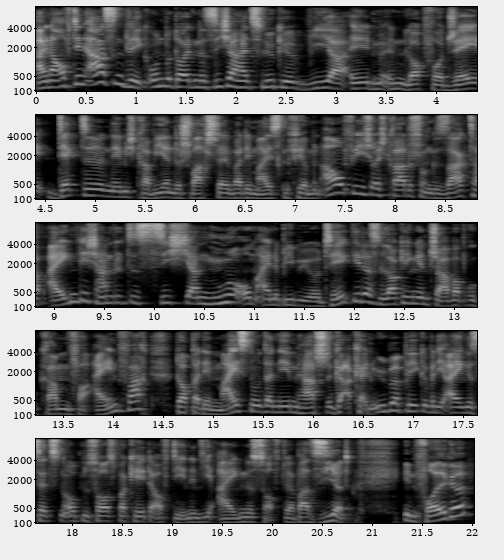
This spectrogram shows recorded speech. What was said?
Eine auf den ersten Blick unbedeutende Sicherheitslücke, wie ja eben in Log4j, deckte nämlich gravierende Schwachstellen bei den meisten Firmen auf, wie ich euch gerade schon gesagt habe. Eigentlich handelt es sich ja nur um eine Bibliothek, die das Logging in Java-Programmen vereinfacht, doch bei den meisten Unternehmen herrschte gar kein Überblick über die eingesetzten Open-Source-Pakete, auf denen die eigene Software basiert. In Folge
